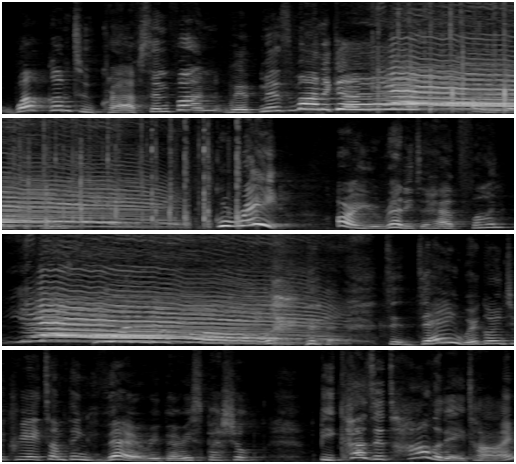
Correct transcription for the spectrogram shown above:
Welcome to Crafts and Fun with Miss Monica. Are you ready to? Great. Are you ready to have fun? Yeah! Wonderful. today we're going to create something very, very special. Because it's holiday time,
